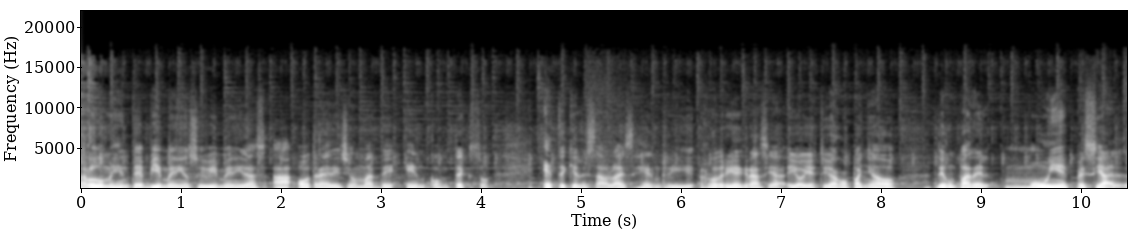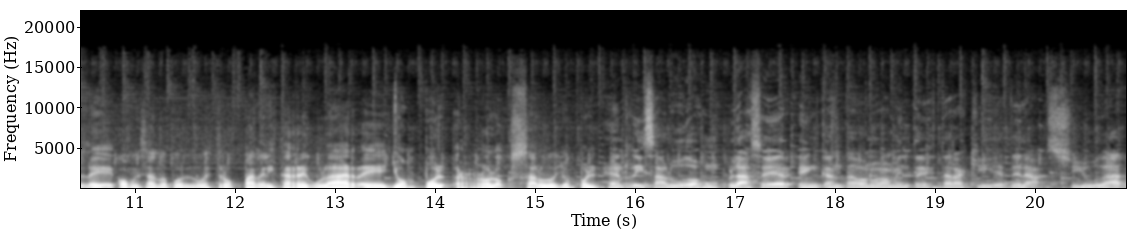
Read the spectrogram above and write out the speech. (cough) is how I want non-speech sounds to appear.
Saludos mi gente, bienvenidos y bienvenidas a otra edición más de En Contexto. Este que les habla es Henry Rodríguez Gracia y hoy estoy acompañado de un panel muy especial, eh, comenzando por nuestro panelista regular, eh, John Paul Rolox. Saludos John Paul. Henry, saludos, un placer, encantado nuevamente de estar aquí desde la ciudad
